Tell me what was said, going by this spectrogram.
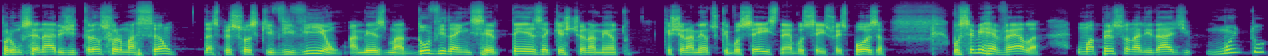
para um cenário de transformação das pessoas que viviam a mesma dúvida, incerteza, questionamento questionamentos que vocês, né, você e sua esposa, você me revela uma personalidade muito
